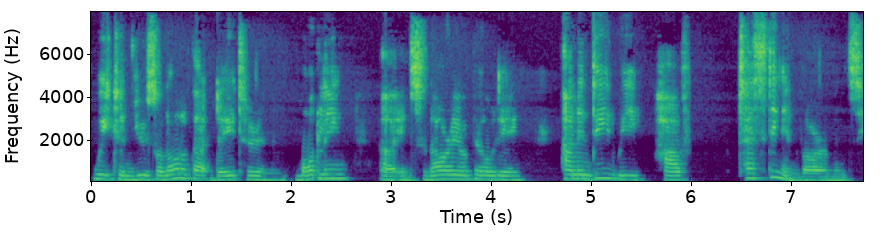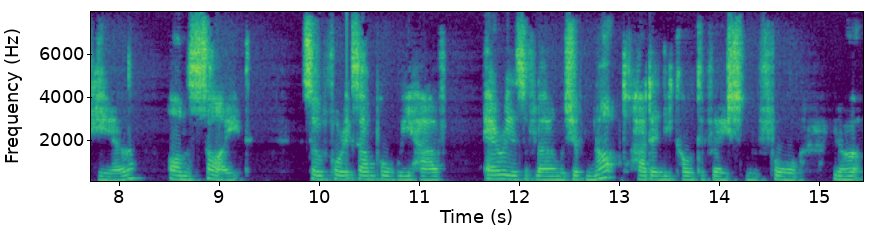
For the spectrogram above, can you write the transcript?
We can use a lot of that data in modeling, uh, in scenario building, and indeed we have testing environments here on site. So, for example, we have areas of land which have not had any cultivation for you know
